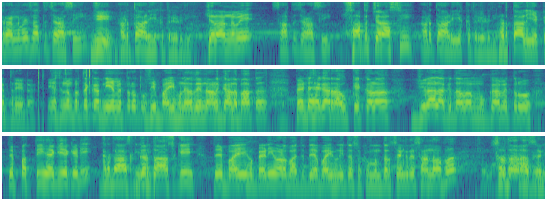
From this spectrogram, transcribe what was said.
94784 ਜੀ। 48163 ਜੀ। 94 784 784 48163 ਜੀ। 4863 ਇਸ ਨੰਬਰ ਤੇ ਕਰਨੀ ਹੈ ਮਿੱਤਰੋ ਤੁਸੀਂ ਬਾਈ ਹੁਣੇ ਉਹਦੇ ਨਾਲ ਗੱਲਬਾਤ। ਪਿੰਡ ਹੈਗਾ ਰਾਊਕੇ ਕਲਾਂ ਜ਼ਿਲ੍ਹਾ ਲੱਗਦਾ ਵਾ ਮੋਗਾ ਮਿੱਤਰੋ। ਤੇ ਪੱਤੀ ਹੈਗੀ ਹੈ ਕਿਹੜੀ? ਗੁਰਦਾਸ ਕੀ ਗੁਰਦਾਸ ਕੀ ਤੇ ਬਾਈ ਬਹਿਣੀਵਾਲ ਵੱਜਦੇ ਆ। ਬਾਈ ਹੁਣੀ ਤੇ ਸੁਖਮੰਦਰ ਸਿੰਘ ਦੇ ਸਨ ਆਫ ਸਰਦਾਰਾ ਸਿੰਘ।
